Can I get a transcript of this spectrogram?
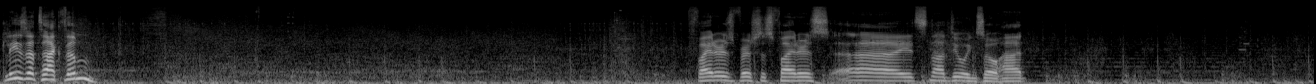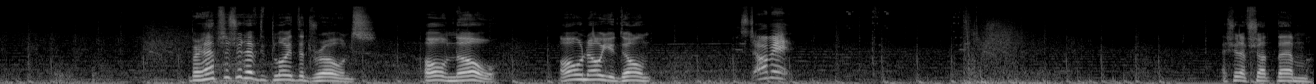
Please attack them. Fighters versus fighters. Uh, it's not doing so hot. Perhaps I should have deployed the drones. Oh no. Oh no, you don't. Stop it! I should have shot them.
